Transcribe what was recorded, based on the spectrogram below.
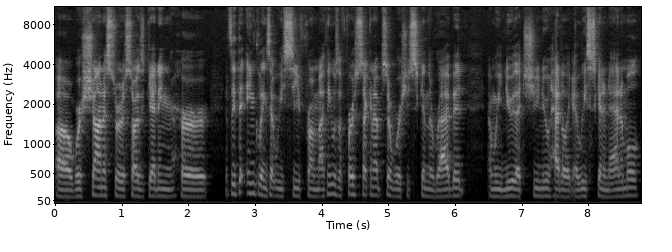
uh, where Shauna sort of starts getting her. It's like the inklings that we see from I think it was the first second episode where she skinned the rabbit, and we knew that she knew how to like at least skin an animal.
